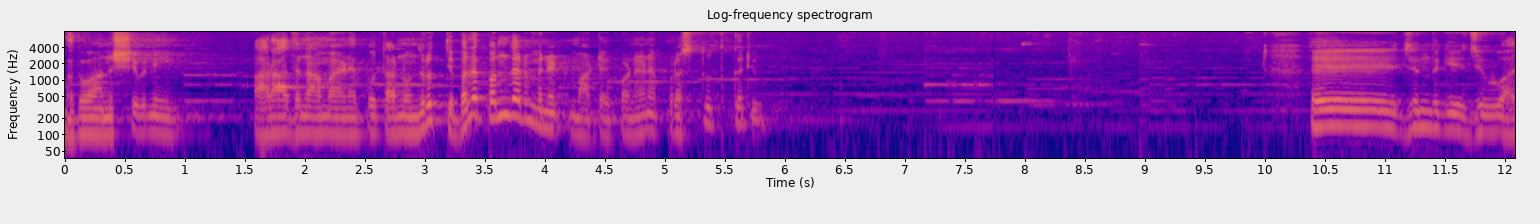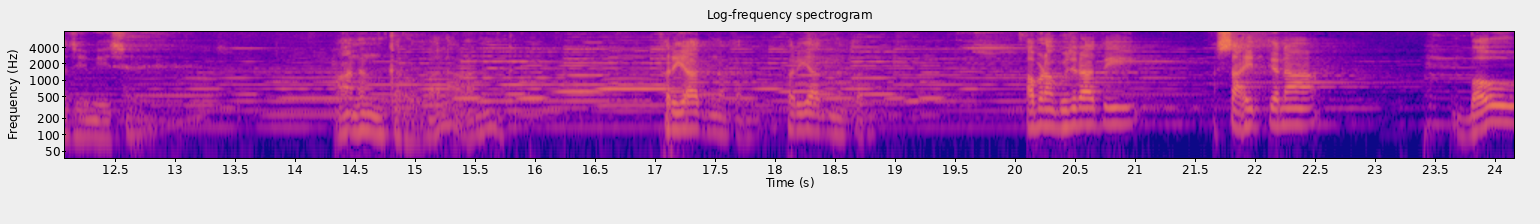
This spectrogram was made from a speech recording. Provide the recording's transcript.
ભગવાન શિવની આરાધનામાં એણે પોતાનું નૃત્ય ભલે પંદર મિનિટ માટે પણ એણે પ્રસ્તુત કર્યું એ જિંદગી જીવવા જેવી છે. આનંદ કરો વાલા આનંદ કરો. ફરિયાદ ન કરો, ફરિયાદ ન કરો. આપણા ગુજરાતી સાહિત્યના બહુ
